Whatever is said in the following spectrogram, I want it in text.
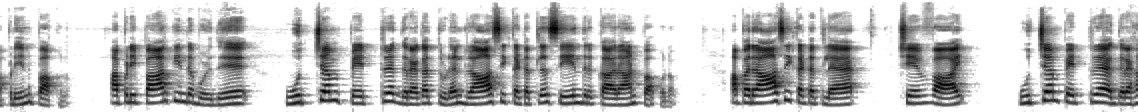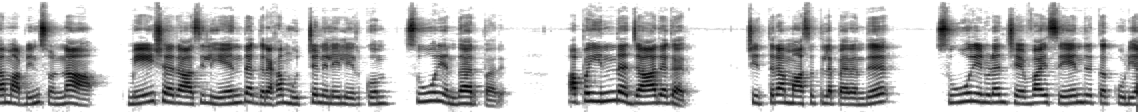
அப்படின்னு பார்க்கணும். அப்படி பார்க்கின்ற பொழுது உச்சம் பெற்ற கிரகத்துடன் ராசி கட்டத்தில் சேர்ந்திருக்காரான்னு பார்க்கணும். அப்போ ராசி கட்டத்தில் செவ்வாய் உச்சம் பெற்ற கிரகம் அப்படின்னு சொன்னால் மேஷ ராசியில் எந்த கிரகம் உச்ச நிலையில் இருக்கும்? சூரியன் தான் இருப்பார். அப்போ இந்த ஜாதகர் சித்திர மாதத்தில் பிறந்து சூரியனுடன் செவ்வாய் சேர்ந்திருக்கக்கூடிய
